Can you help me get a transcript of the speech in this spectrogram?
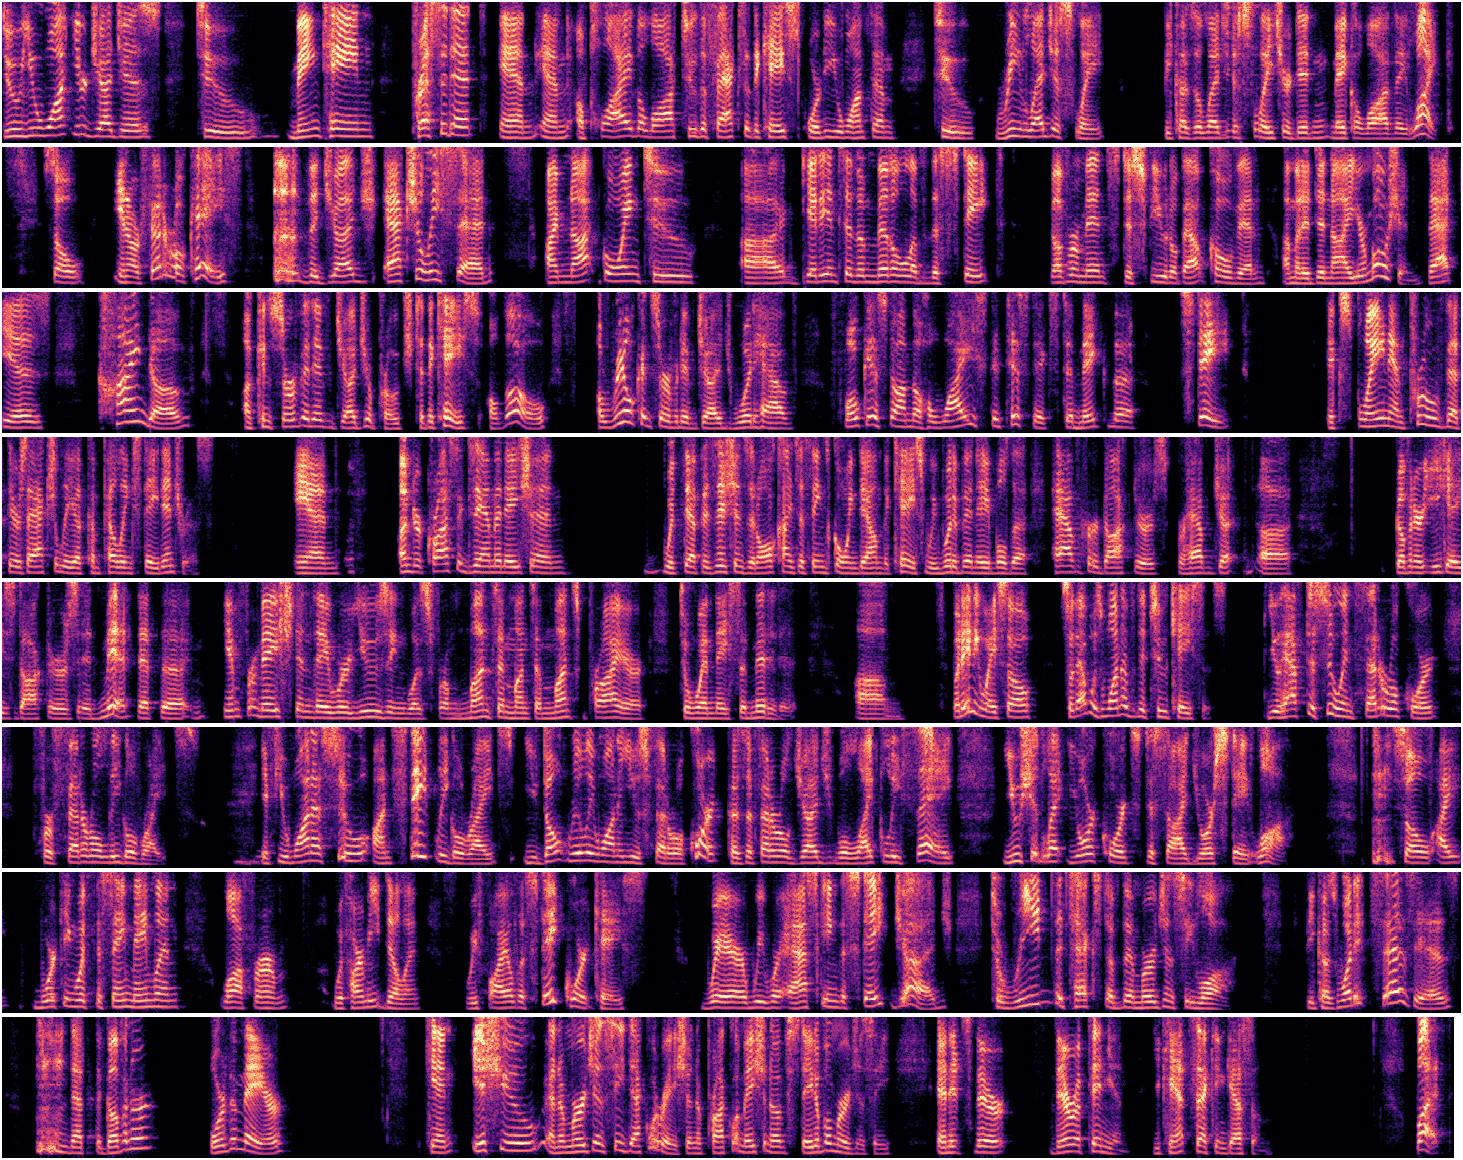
do you want your judges to maintain precedent and, and apply the law to the facts of the case, or do you want them to re legislate because the legislature didn't make a law they like? So, in our federal case, the judge actually said, I'm not going to uh, get into the middle of the state government's dispute about COVID. I'm going to deny your motion. That is kind of a conservative judge approach to the case, although a real conservative judge would have focused on the Hawaii statistics to make the state explain and prove that there's actually a compelling state interest. And under cross examination, with depositions and all kinds of things going down the case, we would have been able to have her doctors or have uh, Governor Ige's doctors admit that the information they were using was from months and months and months prior to when they submitted it. Um, but anyway, so so that was one of the two cases. You have to sue in federal court for federal legal rights. If you want to sue on state legal rights, you don't really want to use federal court because the federal judge will likely say you should let your courts decide your state law. so I, working with the same mainland law firm with Harmeet Dillon, we filed a state court case where we were asking the state judge to read the text of the emergency law because what it says is that the governor or the mayor can issue an emergency declaration, a proclamation of state of emergency, and it's their their opinion. You can't second guess them. But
